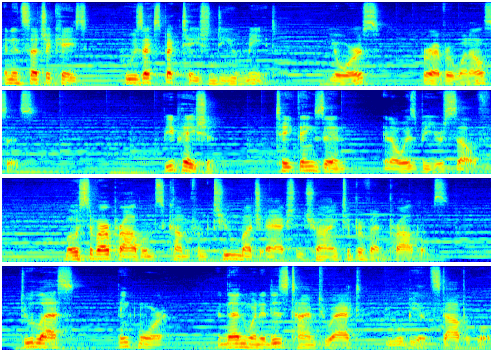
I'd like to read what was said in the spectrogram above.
and in such a case, whose expectation do you meet? Yours or everyone else's? Be patient, take things in, and always be yourself. Most of our problems come from too much action trying to prevent problems. Do less, think more, and then when it is time to act, you will be unstoppable.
